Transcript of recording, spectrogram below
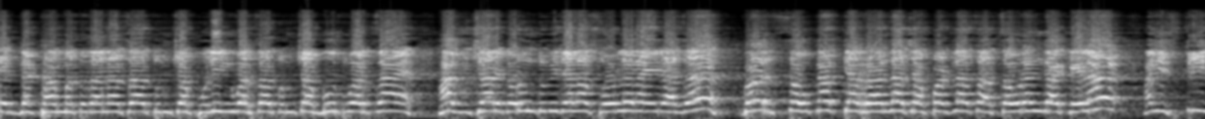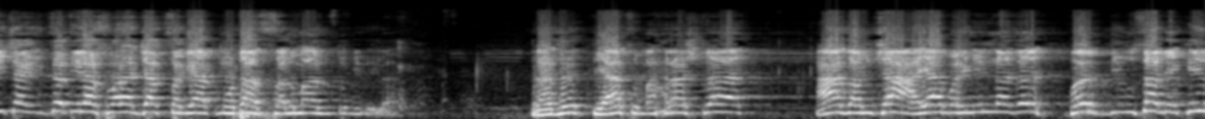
एक गठ्ठा मतदानाचा तुमच्या पुलिंगवरचा तुमच्या बूथवरचा आहे हा विचार करून तुम्ही त्याला सोडलं नाही राज. भर चौकात त्या राजाच्या पाटलाचा चौरंगा केला आणि स्त्रीच्या इज्जतीला स्वराज्यात सगळ्यात मोठा सन्मान तुम्ही दिला. राज त्याच महाराष्ट्रात आज आमच्या आया बहिणींना जर भर दिवसा देखील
